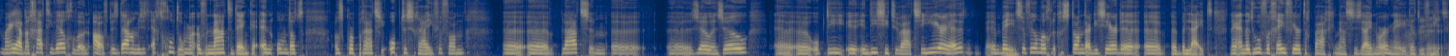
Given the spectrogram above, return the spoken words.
Maar ja, dan gaat hij wel gewoon af. Dus daarom is het echt goed om erover na te denken. En om dat als corporatie op te schrijven van... eh, eh, plaats hem eh, zo en zo. op die, in die situatie hier, hè, een beetje Mhm. zoveel mogelijk gestandaardiseerde beleid. Nou ja, en dat hoeven geen 40 pagina's te zijn hoor. Nee, Nee, dat hoeft niet.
